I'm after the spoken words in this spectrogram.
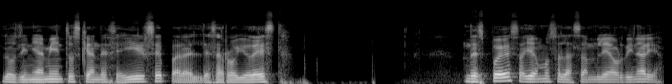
los lineamientos que han de seguirse para el desarrollo de esta. Después hallamos a la asamblea ordinaria.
